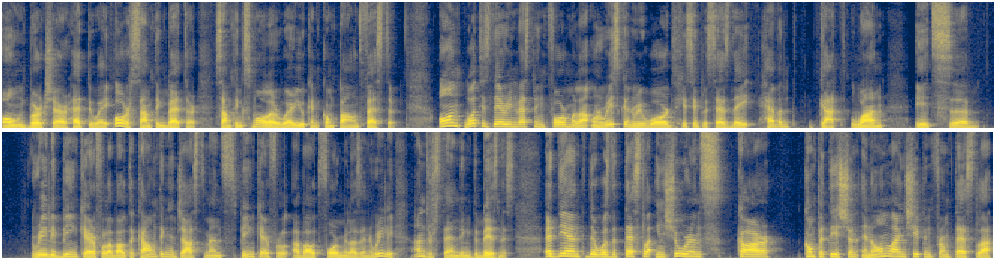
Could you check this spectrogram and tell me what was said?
owned Berkshire Hathaway or something better, something smaller where you can compound faster. On what is their investment formula on risk and reward, he simply says they haven't got one. It's uh, really being careful about accounting adjustments, being careful about formulas, and really understanding the business. At the end, there was the Tesla insurance car competition and online shipping from Tesla.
